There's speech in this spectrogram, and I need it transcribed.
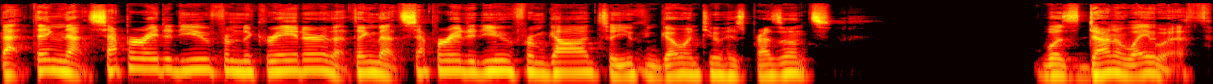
that thing that separated you from the Creator, that thing that separated you from God so you can go into His presence, was done away with.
